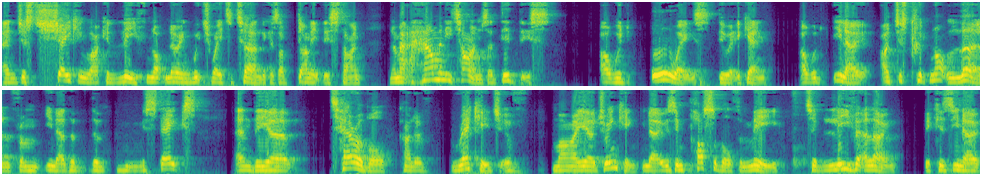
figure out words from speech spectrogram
and just shaking like a leaf, not knowing which way to turn because I've done it this time. No matter how many times I did this, I would always do it again. I would, you know, I just could not learn from, you know, the, the mistakes and the uh, terrible kind of wreckage of my uh, drinking. You know, it was impossible for me to leave it alone because, you know,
